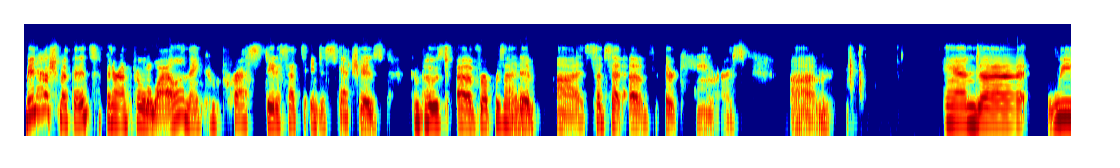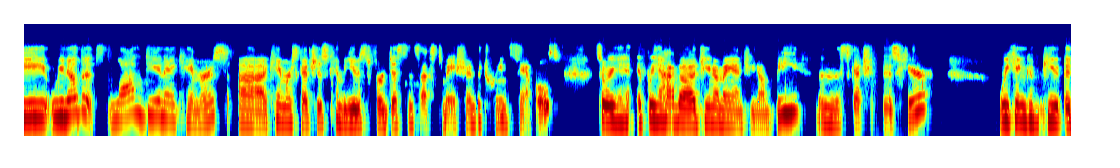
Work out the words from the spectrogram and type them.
Min-hash methods have been around for a little while and they compress data sets into sketches composed of representative uh, subset of their k-mers. Um, and uh, we, we know that long DNA k-mers, uh, k-mer sketches can be used for distance estimation between samples. So we, if we have a genome A and genome B, then the sketch is here. We can compute the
